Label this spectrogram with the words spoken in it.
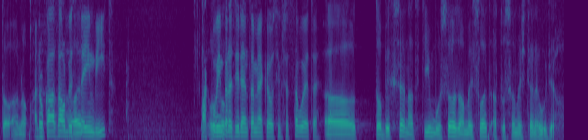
to ano. A dokázal byste Ale... jim být? Takovým to... prezidentem, jakého si představujete? Uh, to bych se nad tím musel zamyslet a to jsem ještě neudělal.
